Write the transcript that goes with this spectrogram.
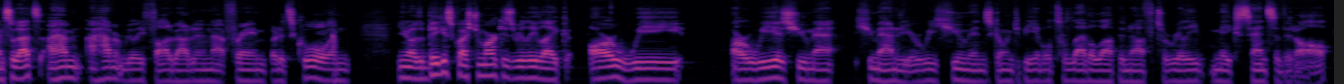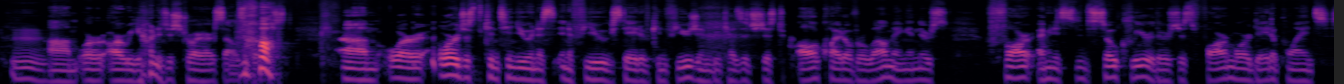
and so that's I haven't I haven't really thought about it in that frame, but it's cool. And you know, the biggest question mark is really like, are we are we as human humanity, are we humans going to be able to level up enough to really make sense of it all, mm. um, or are we going to destroy ourselves first? Um, or or just continue in a in a fugue state of confusion because it's just all quite overwhelming and there's far I mean it's so clear there's just far more data points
